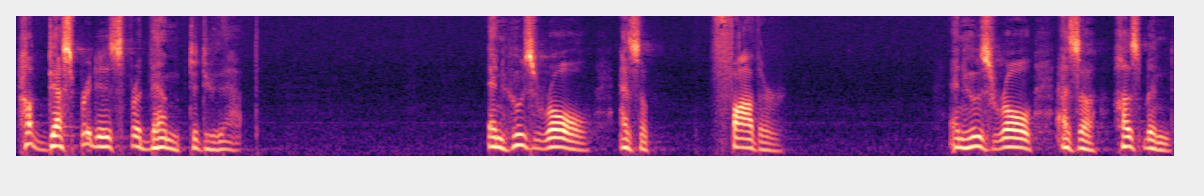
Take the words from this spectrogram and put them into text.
how desperate it is for them to do that. And whose role as a father and whose role as a husband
